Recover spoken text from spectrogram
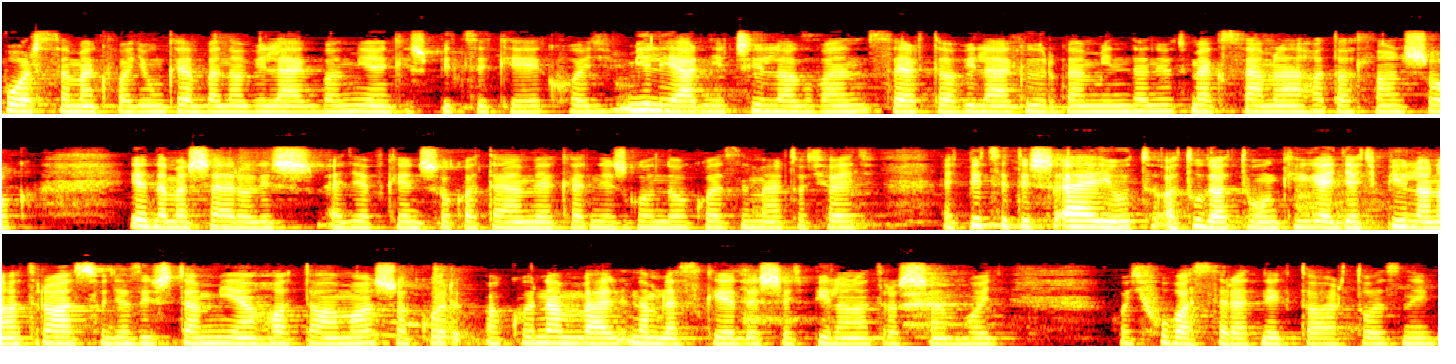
porszemek vagyunk ebben a világban, milyen kis picikék, hogy milliárdnyi csillag van szerte a világűrben mindenütt, megszámlálhatatlan sok. Érdemes erről is egyébként sokat elmélkedni és gondolkozni, mert hogyha egy, egy picit is eljut a tudatunkig egy-egy pillanatra az, hogy az Isten milyen hatalmas, akkor, akkor nem, nem lesz kérdés egy pillanatra sem, hogy, hogy hova szeretnék tartozni.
